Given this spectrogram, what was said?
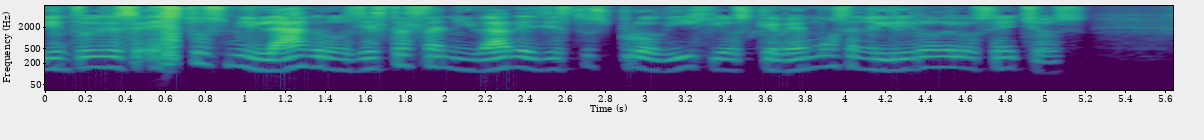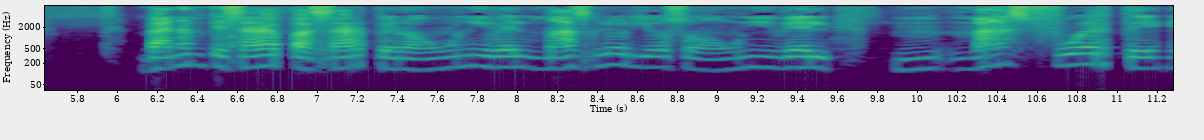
Y entonces estos milagros y estas sanidades y estos prodigios que vemos en el libro de los Hechos van a empezar a pasar pero a un nivel más glorioso, a un nivel más fuerte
